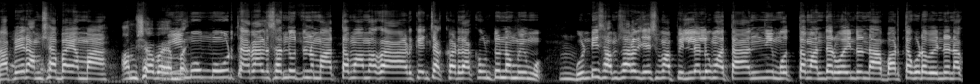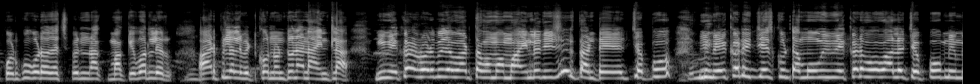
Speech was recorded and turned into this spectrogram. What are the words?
నా పేరు అంశాబాయ్ అమ్మ. అంశాబాయ్ అమ్మ మేము మూడు తరాల సంది ఉంటున్నాం మా అత్త మామ ఆడికించి అక్కడ దాకా ఉంటున్నాం మేము. ఉండి సంసారాలు చేసి మా పిల్లలు మా తాన్ని మొత్తం అందరు పోయిండ్రు. నా భర్త కూడా పోయిండు నా కొడుకు కూడా చచ్చిపోయిండు. నాకు మాకు ఎవరు లేరు. ఆడపిల్లలు పెట్టుకొని ఉంటున్నా నా ఇంట్లో. మేము ఎక్కడ రోడ్డు మీద పడతామమ్మా మా ఇంట్లో తీసేస్తంటే చెప్పు. మేము ఎక్కడ ఇది చేసుకుంటాము? మేము ఎక్కడ పోవాలో చెప్పు. మేము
